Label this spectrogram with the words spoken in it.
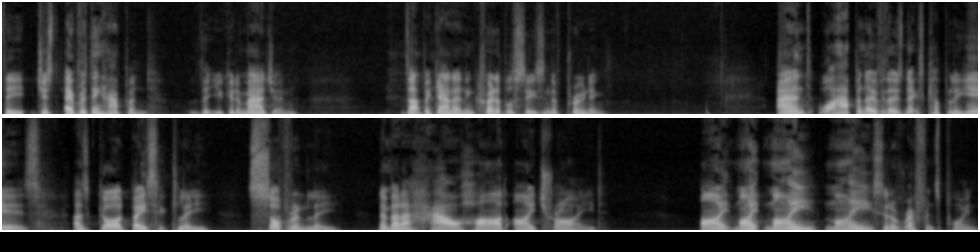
the, just everything happened that you could imagine that began an incredible season of pruning. And what happened over those next couple of years, as God basically, sovereignly, no matter how hard I tried, I, my, my, my sort of reference point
